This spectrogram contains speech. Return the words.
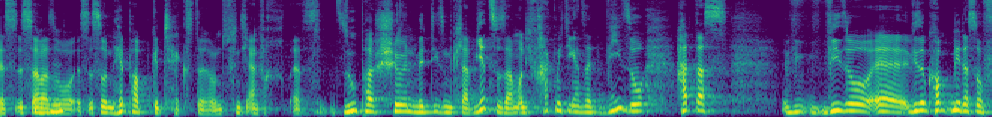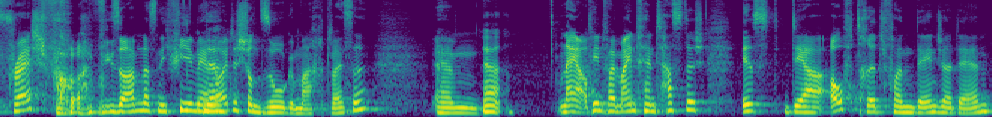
es ist aber mhm. so, es ist so ein Hip-Hop-Getexte und das finde ich einfach super schön mit diesem Klavier zusammen. Und ich frage mich die ganze Zeit, wieso hat das, wieso, äh, wieso kommt mir das so fresh vor? Wieso haben das nicht viel mehr ja. Leute schon so gemacht, weißt du? Ähm, ja. Naja, auf jeden Fall mein Fantastisch ist der Auftritt von Danger Dan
